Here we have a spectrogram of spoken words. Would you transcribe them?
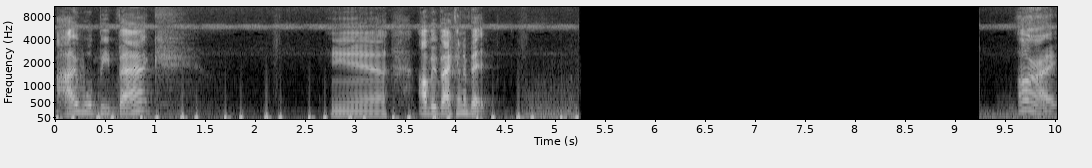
I will be back. Yeah, I'll be back in a bit. All right.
